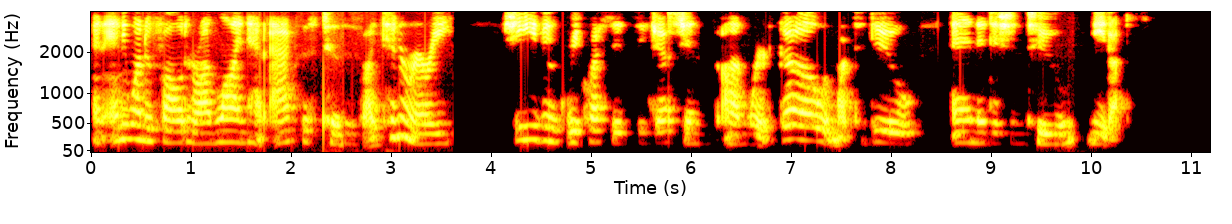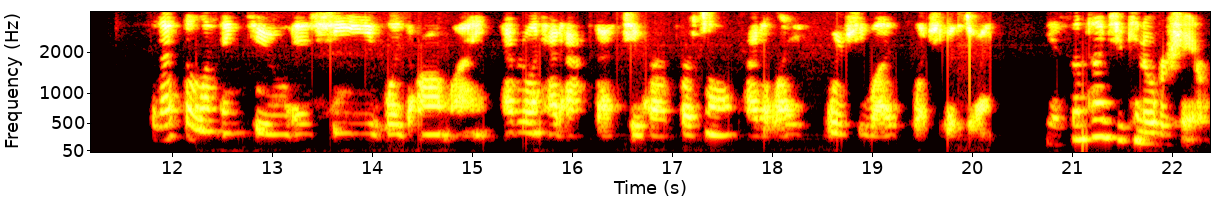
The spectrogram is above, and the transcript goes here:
And anyone who followed her online had access to this itinerary. She even requested suggestions on where to go and what to do, in addition to meetups. So that's the one thing too is she was online. Everyone had access to her personal private life, where she was, what she was doing. Yes, sometimes you can overshare.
